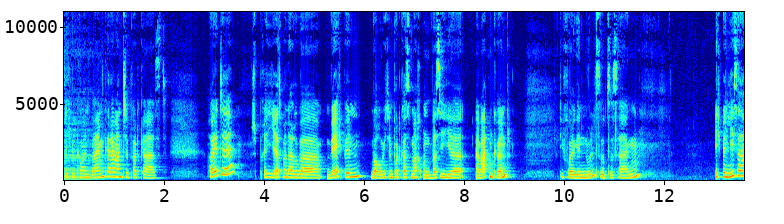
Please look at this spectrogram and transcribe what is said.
willkommen beim Karawanche Podcast. Heute spreche ich erstmal darüber, wer ich bin, warum ich den Podcast mache und was ihr hier erwarten könnt. Die Folge 0 sozusagen. Ich bin Lisa,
